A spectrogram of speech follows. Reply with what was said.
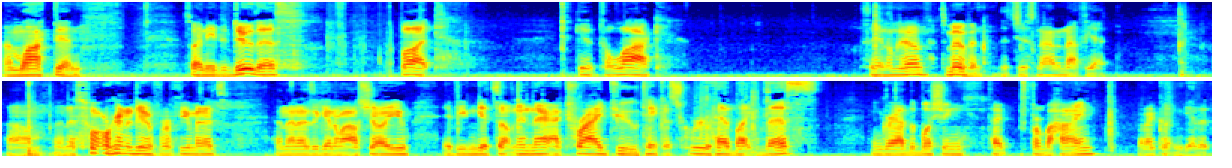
I'm locked in. So I need to do this, but get it to lock. See what I'm doing? It's moving. It's just not enough yet. Um, and that's what we're going to do for a few minutes. And then as I get them, I'll show you. If you can get something in there, I tried to take a screw head like this and grab the bushing type from behind, but I couldn't get it.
